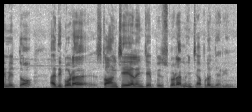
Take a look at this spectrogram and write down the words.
నిమిత్తం అది కూడా స్ట్రాంగ్ చేయాలని చెప్పేసి కూడా మేము చెప్పడం జరిగింది.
